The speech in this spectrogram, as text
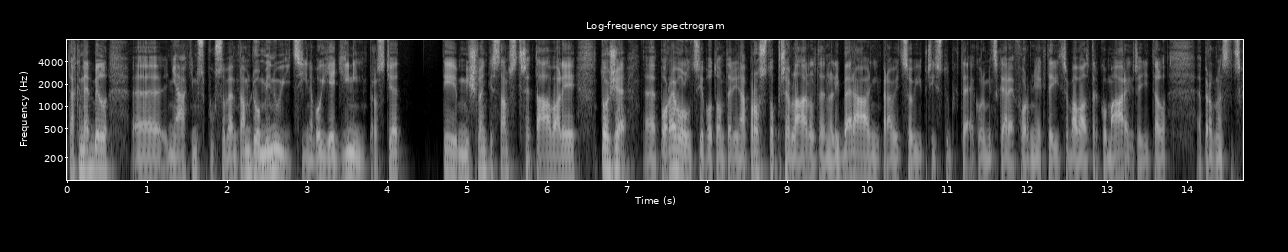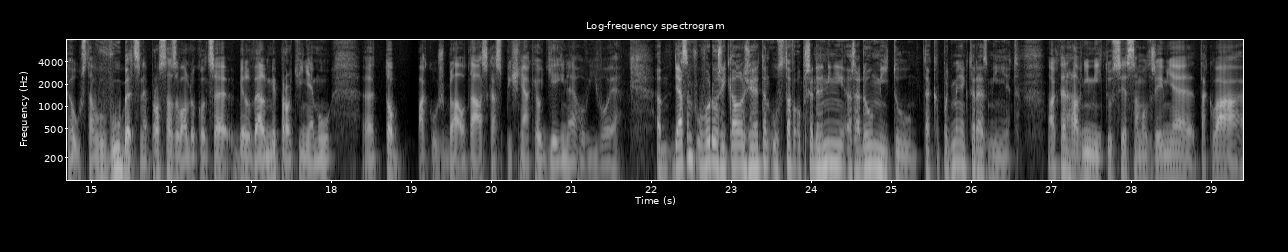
tak nebyl eh, nějakým způsobem tam dominující nebo jediný. Prostě ty myšlenky se tam střetávaly. To, že eh, po revoluci potom tedy naprosto převládl ten liberální pravicový přístup k té ekonomické reformě, který třeba Walter Komárek, ředitel eh, prognostického ústavu, vůbec neprosazoval, dokonce byl velmi proti němu. Eh, to pak už byla otázka spíš nějakého dějného vývoje. Ehm, já jsem v úvodu říkal, že je ten ústav opředený řadou mýtů, tak pojďme některé zmínit. No, tak ten hlavní mýtus je samozřejmě taková,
